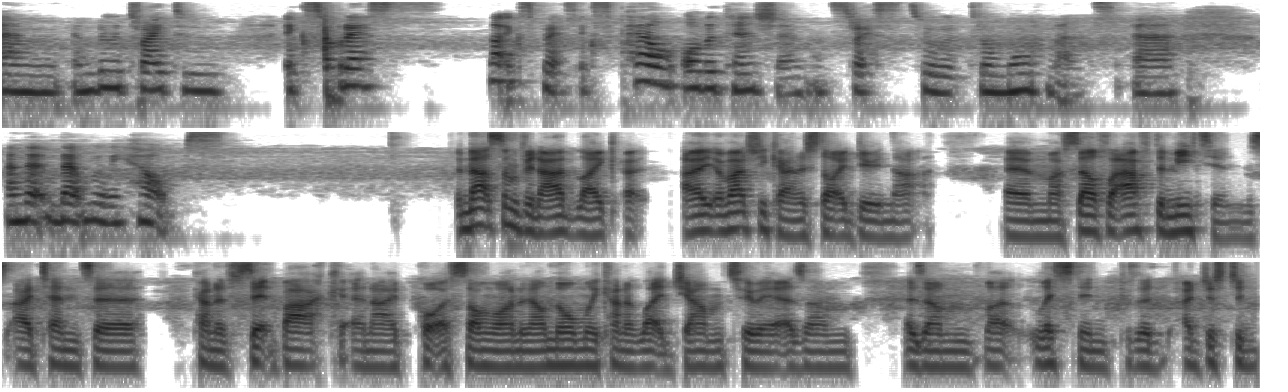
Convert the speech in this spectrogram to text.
and and really try to express not express expel all the tension and stress through through movement uh, and that that really helps. And that's something i'd like uh, I, i've actually kind of started doing that um, myself. Like after meetings i tend to kind of sit back and i put a song on and i'll normally kind of like jam to it as i'm as i'm like listening because I, I just to,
